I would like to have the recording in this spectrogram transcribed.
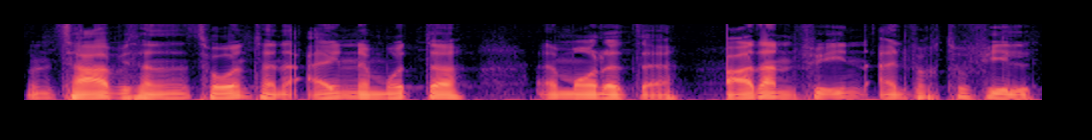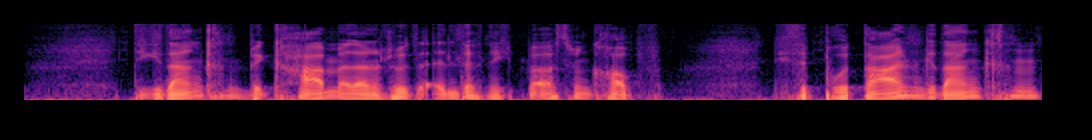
und sah, wie sein Sohn seine eigene Mutter ermordete. War dann für ihn einfach zu viel. Die Gedanken bekam er dann schlussendlich nicht mehr aus dem Kopf. Diese brutalen Gedanken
